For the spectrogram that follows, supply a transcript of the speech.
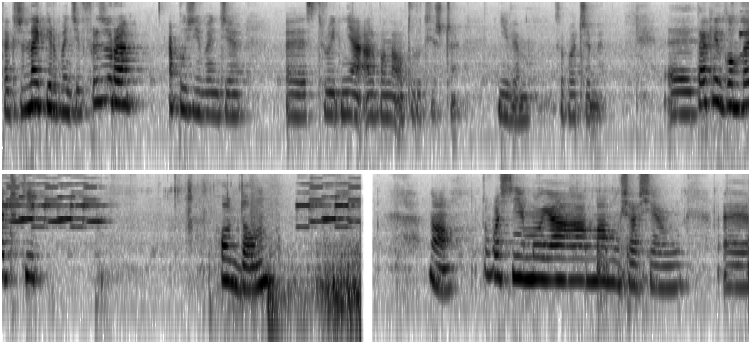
Także najpierw będzie fryzura, a później będzie e, strój dnia albo na odwrót jeszcze. Nie wiem, zobaczymy. E, takie gąbeczki hold on. No, to właśnie moja mamusia się e,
